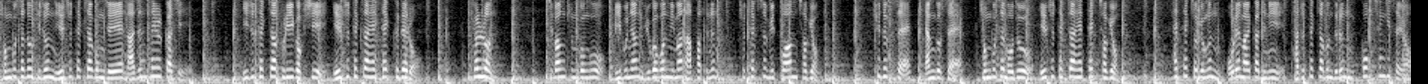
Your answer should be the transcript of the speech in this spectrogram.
종부세도 기존 1주택자 공제의 낮은 세율까지 2주택자 불이익 없이 1주택자 혜택 그대로. 결론. 지방 준공 후 미분양 6억 원 미만 아파트는 주택수 미포함 적용. 취득세, 양도세, 종부세 모두 1주택자 혜택 적용. 혜택 적용은 올해 말까지니 다주택자분들은 꼭 챙기세요.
